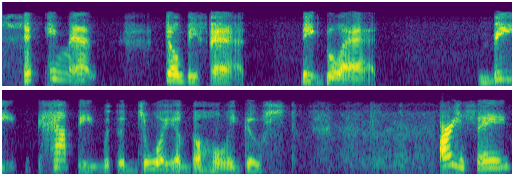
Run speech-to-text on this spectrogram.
Amen. Don't be sad. Be glad. Be happy with the joy of the Holy Ghost. Are you saved?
